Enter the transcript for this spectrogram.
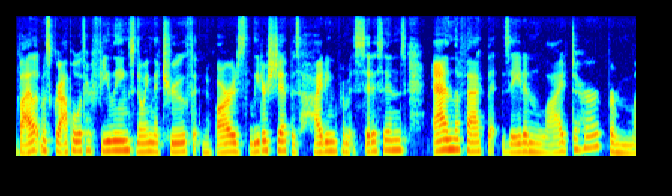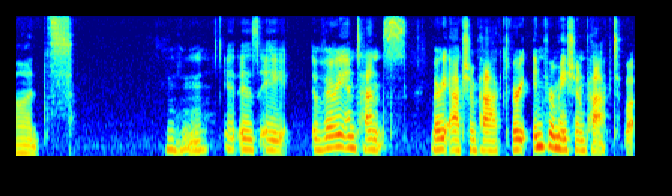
Violet must grapple with her feelings, knowing the truth that Navarre's leadership is hiding from its citizens, and the fact that Xaden lied to her for months. Mm-hmm. It is a, very intense, very action packed, very information packed book.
